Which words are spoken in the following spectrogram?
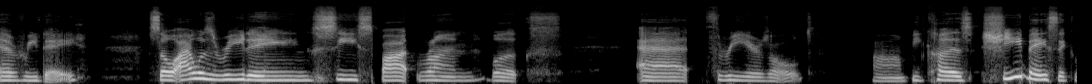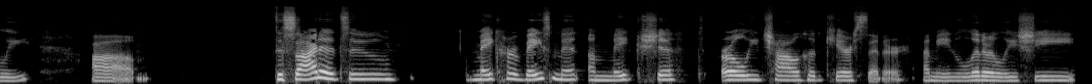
every day. So I was reading See Spot Run books at three years old um, because she basically um, decided to make her basement a makeshift early childhood care center. I mean, literally, she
